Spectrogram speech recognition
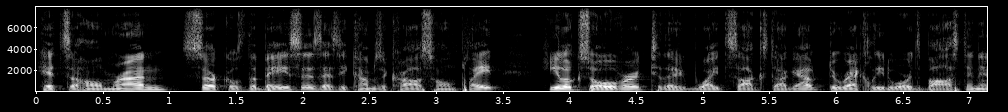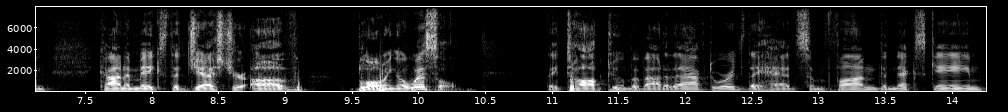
hits a home run, circles the bases as he comes across home plate. He looks over to the White Sox dugout directly towards Boston and kind of makes the gesture of blowing a whistle. They talked to him about it afterwards. They had some fun. The next game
